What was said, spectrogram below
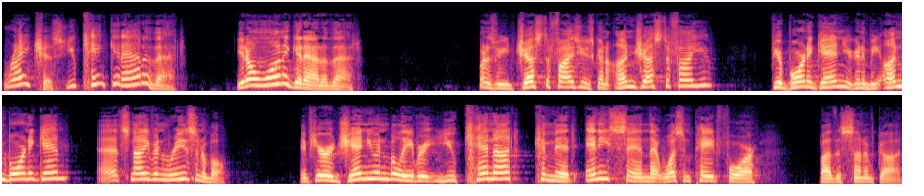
righteous. You can't get out of that. You don't want to get out of that. What is it? He justifies you, he's going to unjustify you? If you're born again, you're going to be unborn again? That's not even reasonable. If you're a genuine believer, you cannot commit any sin that wasn't paid for by the Son of God.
